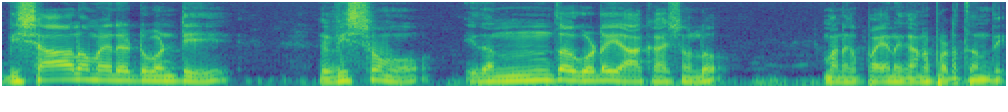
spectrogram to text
విశాలమైనటువంటి విశ్వము ఇదంతా కూడా ఈ ఆకాశంలో మనకు పైన కనపడుతుంది.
